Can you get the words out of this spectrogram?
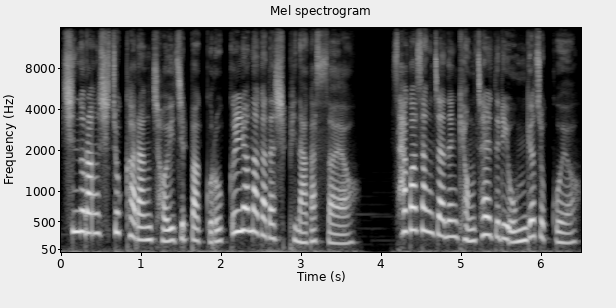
신우랑 시조카랑 저희 집 밖으로 끌려나가다시피 나갔어요. 사과 상자는 경찰들이 옮겨줬고요.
